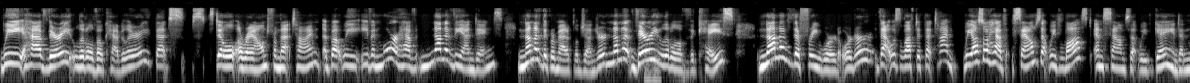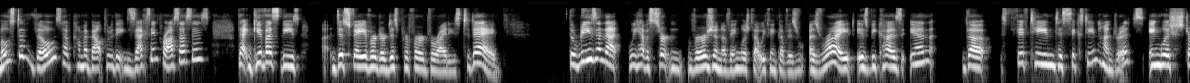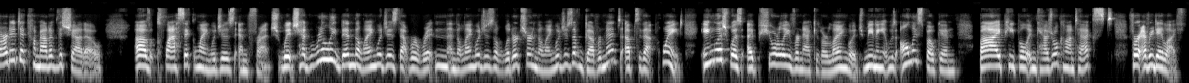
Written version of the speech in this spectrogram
We have very little vocabulary that's still around from that time, but we even more have none of the endings, none of the grammatical gender, none of very mm-hmm. little of the case, none of the free word order that was left at that time. We also have sounds that we've lost and sounds that we've gained. And most of those have come about through the exact same processes that give us these uh, disfavored or dispreferred varieties today. The reason that we have a certain version of English that we think of as, as right is because in the 15 to 1600s, English started to come out of the shadow of classic languages and French, which had really been the languages that were written and the languages of literature and the languages of government up to that point. English was a purely vernacular language, meaning it was only spoken by people in casual contexts for everyday life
